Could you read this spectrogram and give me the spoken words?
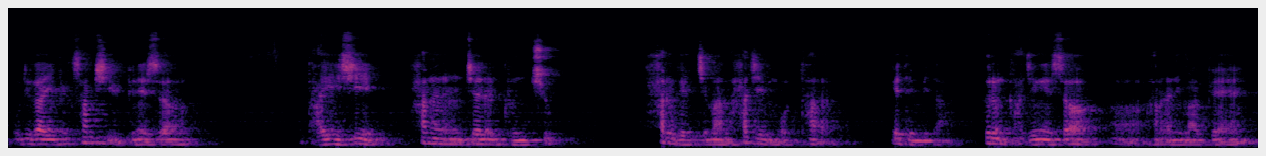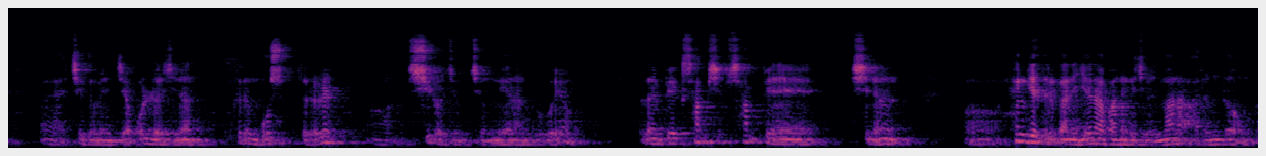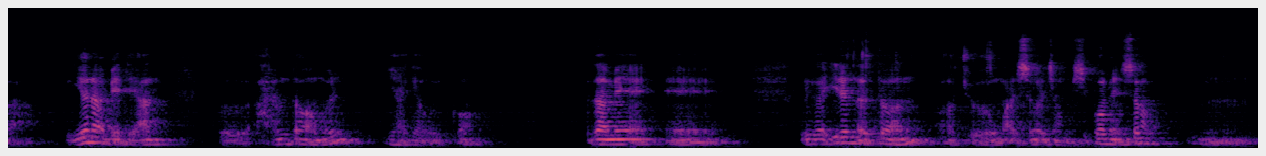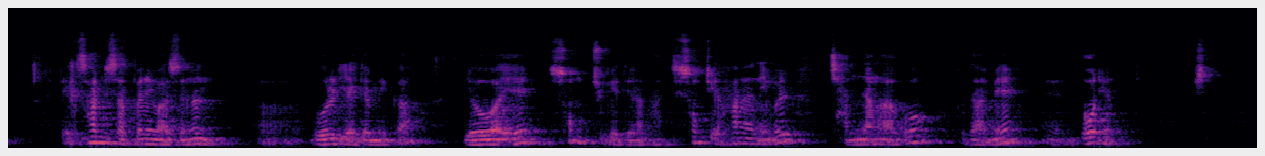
우리가 이 132편에서 다윗이 하나님 전을 건축하려겠지만 하지 못하게 됩니다. 그런 과정에서 하나님 앞에 지금 이제 올려지는 그런 모습들을 시로 좀 정리하는 거고요. 그 다음에 133편의 시는 어, 형제들 간에 연합하는 것이 얼마나 아름다운가 그 연합에 대한 그 아름다움을 이야기하고 있고 그 다음에 우리가 이런 어떤 어, 쭉 말씀을 잠시 보면서 음, 134편에 와서는 어, 뭘 이야기합니까? 여호와의 송축에 대한 송축의 하나님을 찬양하고 그 다음에 예, 노래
